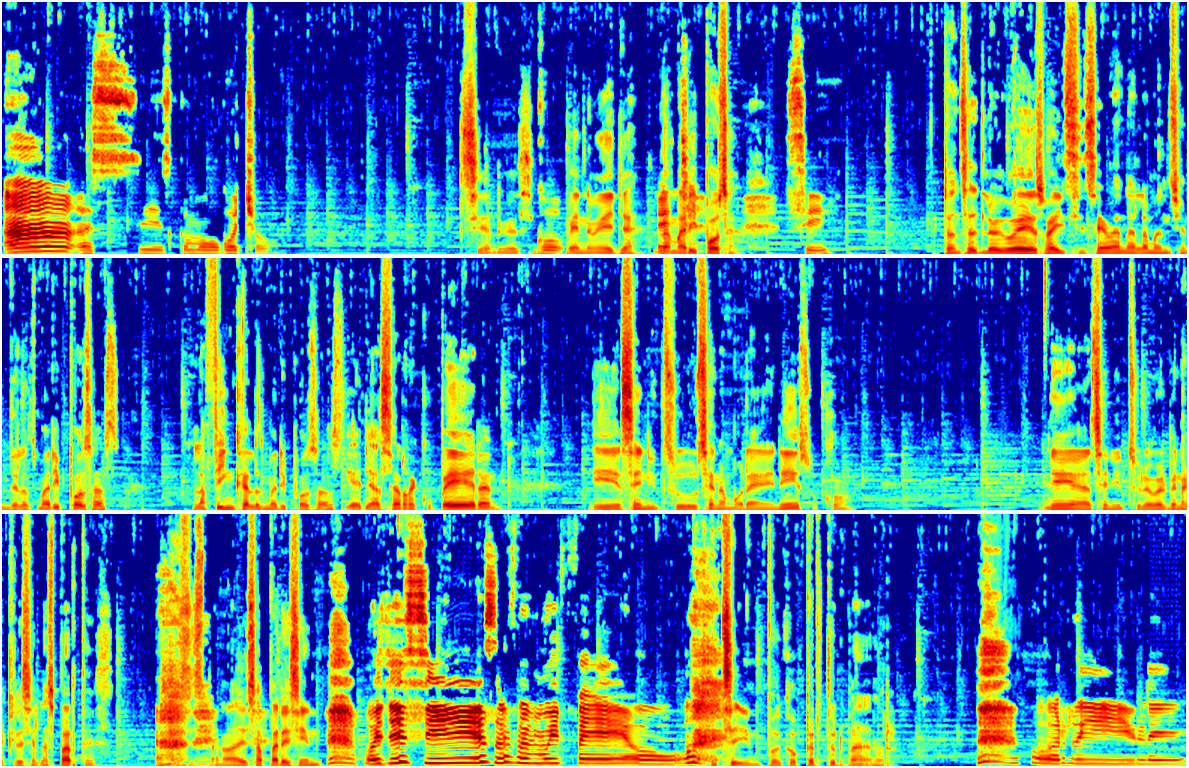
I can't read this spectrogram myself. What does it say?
Ah, sí, es como Gocho. Sí, algo así. Go- Bueno, ella, la mariposa. Sí. Entonces luego de eso ahí sí se van a la mansión de las mariposas, la finca de las mariposas, y allá se recuperan. Eh, Zenitsu se enamora de Nezuko. Eh, a Zenitsu le vuelven a crecer las partes. se estaba desapareciendo. Oye, sí, eso fue muy feo. Sí, un poco perturbador. Horrible.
